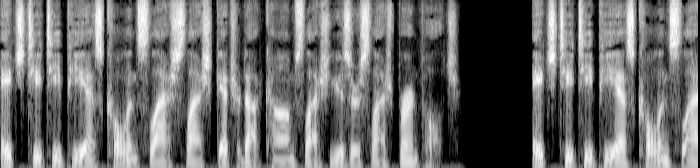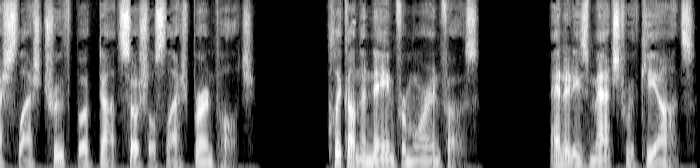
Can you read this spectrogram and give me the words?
https colon slash slash getter.com slash user slash berndpulch https colon slash slash truthbook.social slash berndpulch click on the name for more infos. Entities matched with Keyence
